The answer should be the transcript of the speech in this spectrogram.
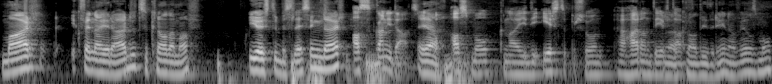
Maar ik vind dat je raar doet, ze knalt hem af. Juiste beslissing daar. Als kandidaat, Ja. of als mol, knal je die eerste persoon gegarandeerd Ja, af. knalt iedereen af, heel smol.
